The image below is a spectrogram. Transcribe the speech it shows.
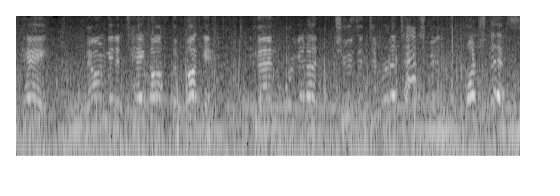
Okay, now I'm gonna take off the bucket, and then we're gonna choose a different attachment. Watch this.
